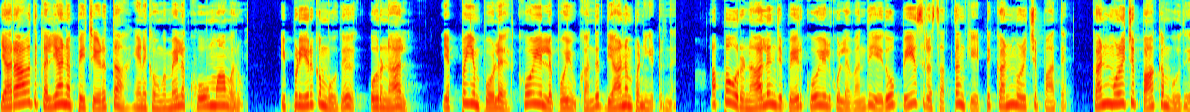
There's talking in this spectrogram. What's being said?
யாராவது கல்யாண பேச்சு எடுத்தா எனக்கு அவங்க மேல கோபமா வரும். இப்படி இருக்கும்போது ஒரு நாள் எப்பையும் போல கோயில்ல போய் உட்காந்து தியானம் பண்ணிக்கிட்டு இருந்தேன். அப்போ ஒரு நாலஞ்சு பேர் கோயிலுக்குள்ள வந்து ஏதோ பேசுற சத்தம் கேட்டு கண் முழிச்சு பார்த்தேன். கண் முழிச்சு பார்க்கும்போது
